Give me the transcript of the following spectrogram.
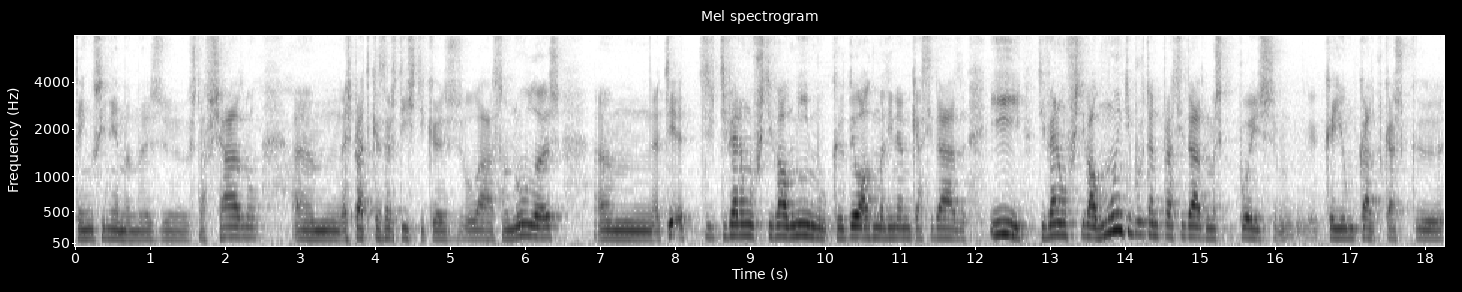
têm um cinema, mas uh, está fechado. Um, as práticas artísticas lá são nulas. Um, tiveram um festival Mimo que deu alguma dinâmica à cidade e tiveram um festival muito importante para a cidade, mas que depois hum, caiu um bocado porque acho que, hum,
